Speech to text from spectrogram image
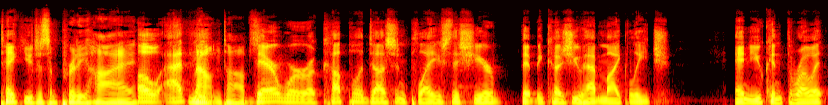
take you to some pretty high Oh, I mountaintops. There were a couple of dozen plays this year that because you have Mike Leach and you can throw it.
